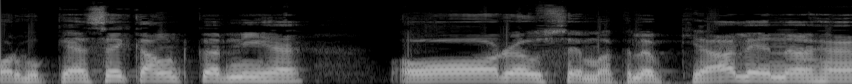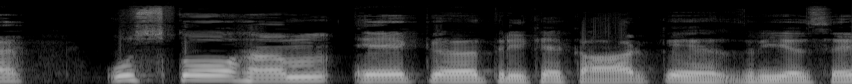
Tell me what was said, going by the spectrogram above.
اور وہ کیسے کاؤنٹ کرنی ہے اور اس سے مطلب کیا لینا ہے اس کو ہم ایک طریقہ کار کے ذریعے سے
